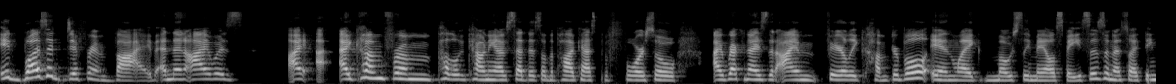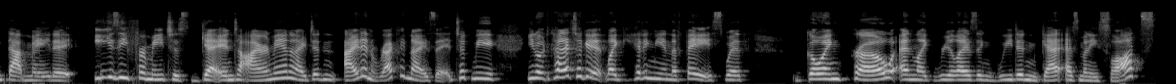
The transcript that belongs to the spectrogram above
it was a different vibe. And then I was I I come from public accounting. I've said this on the podcast before, so I recognize that I'm fairly comfortable in like mostly male spaces, and so I think that made it easy for me to get into Ironman. And I didn't I didn't recognize it. It took me, you know, it kind of took it like hitting me in the face with going pro and like realizing we didn't get as many slots.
